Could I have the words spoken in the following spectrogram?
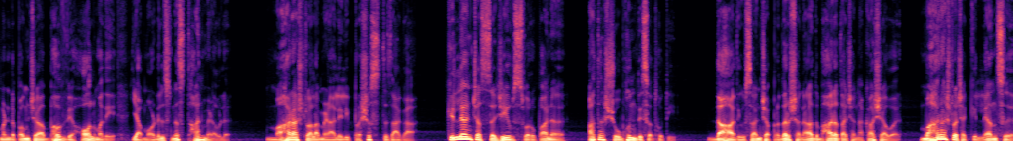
मंडपमच्या भव्य हॉलमध्ये या मॉडेल्सनं स्थान मिळवलं. महाराष्ट्राला मिळालेली प्रशस्त जागा किल्ल्यांच्या सजीव स्वरूपानं आता शोभून दिसत होती. दहा दिवसांच्या प्रदर्शनात भारताच्या नकाशावर महाराष्ट्राच्या किल्ल्यांचं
